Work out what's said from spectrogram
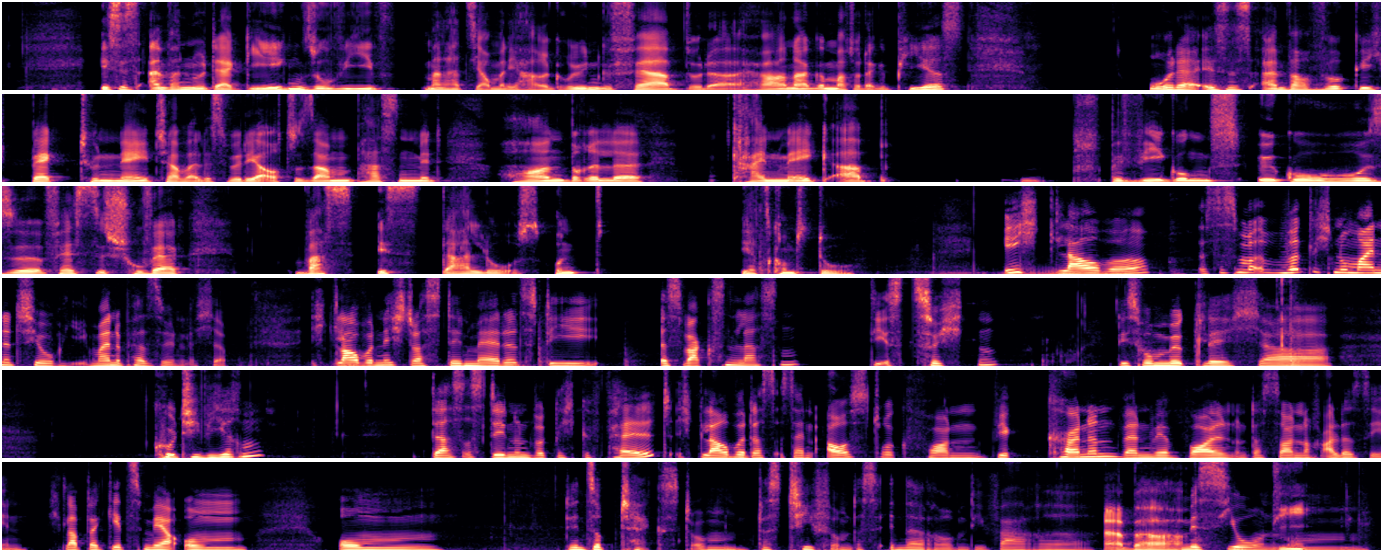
Ist es einfach nur dagegen, so wie man hat sich auch mal die Haare grün gefärbt oder Hörner gemacht oder gepierst? Oder ist es einfach wirklich back to nature, weil es würde ja auch zusammenpassen mit Hornbrille, kein Make-up, Bewegungs-, Ökohose, festes Schuhwerk. Was ist da los? Und jetzt kommst du. Ich glaube, es ist wirklich nur meine Theorie, meine persönliche. Ich glaube nicht, dass den Mädels, die es wachsen lassen, die es züchten, die es womöglich äh, kultivieren, dass es denen wirklich gefällt. Ich glaube, das ist ein Ausdruck von, wir können, wenn wir wollen. Und das sollen noch alle sehen. Ich glaube, da geht es mehr um, um den Subtext, um das Tiefe, um das Innere, um die wahre Aber Mission, die- um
